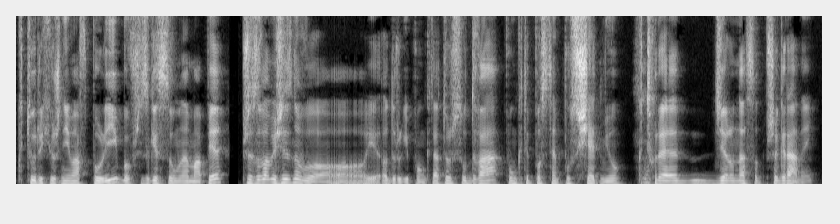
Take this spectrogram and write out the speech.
których już nie ma w puli, bo wszystkie są na mapie, przesuwamy się znowu o, o, drugi punkt. A to już są dwa punkty postępu z siedmiu, które dzielą nas od przegranej.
